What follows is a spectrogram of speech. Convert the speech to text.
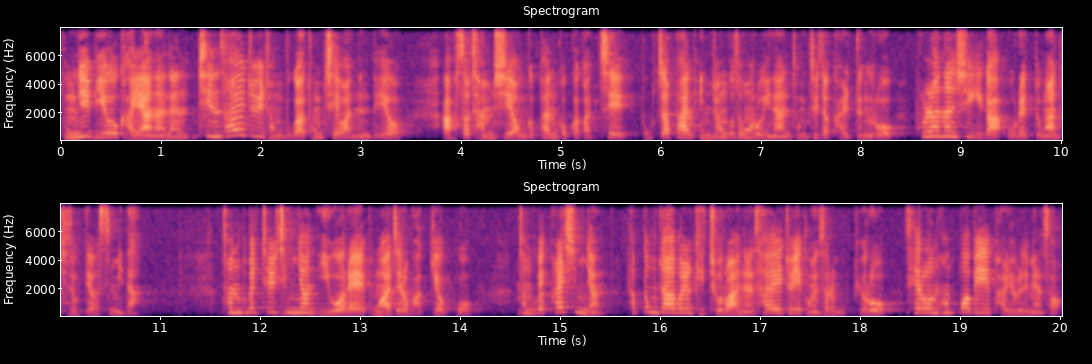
독립 이후 가이아나는 친사회주의 정부가 통치해 왔는데요. 앞서 잠시 언급한 것과 같이 복잡한 인종 구성으로 인한 정치적 갈등으로 혼란한 시기가 오랫동안 지속되었습니다. 1970년 2월에 공화제로 바뀌었고 1980년 협동조합을 기초로 하는 사회주의 건설을 목표로 새로운 헌법이 발효되면서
